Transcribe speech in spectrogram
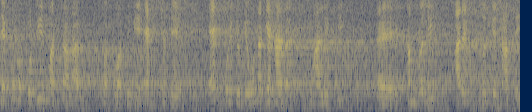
যে কোনো কঠিন মাসালার ফতোয়া তিনি একসাথে এক বৈঠকে ওনাকে হান মালিকি হাম্বলি আরেক জনকে সাথে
